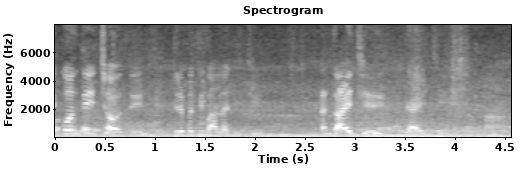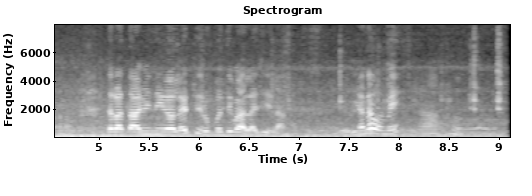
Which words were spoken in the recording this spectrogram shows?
ती कोणती इच्छा होती? तिरुपती बालाजीची. जायची? जायची. तर आता आम्ही निघालोय तिरुपती बालाजीला. है ना मम्मी? हे.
